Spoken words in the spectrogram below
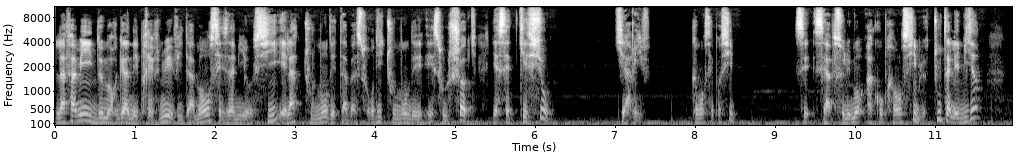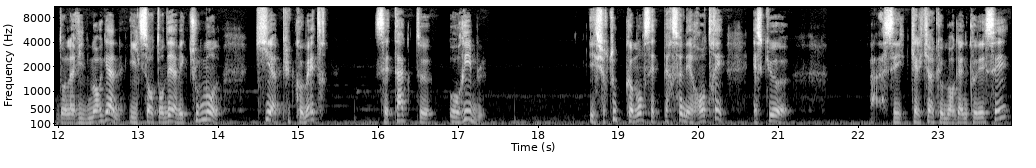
La famille de Morgan est prévenue, évidemment, ses amis aussi, et là, tout le monde est abasourdi, tout le monde est, sous le choc. Il y a cette question qui arrive. Comment c'est possible? C'est absolument incompréhensible. Tout allait bien dans la vie de Morgan. Il s'entendait avec tout le monde. Qui a pu commettre cet acte horrible? Et surtout, comment cette personne est rentrée? Est-ce que bah, c'est quelqu'un que Morgan connaissait?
